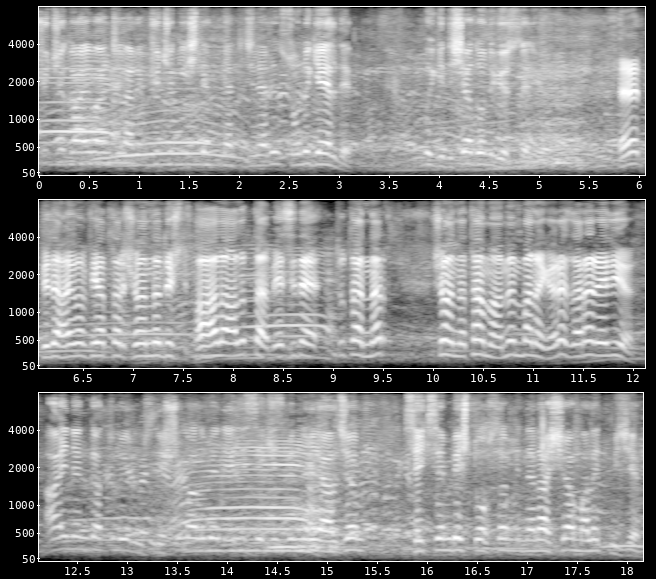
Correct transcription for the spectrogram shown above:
küçük hayvancıların, küçük işletmecilerin sonu geldi. Bu gidişat onu gösteriyor. Evet bir de hayvan fiyatları şu anda düştü. Pahalı alıp da besi de tutanlar şu anda tamamen bana göre zarar ediyor. Aynen katılıyorum size. Şu malı ben 58 bin liraya alacağım. 85-90 binden aşağı mal etmeyeceğim.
